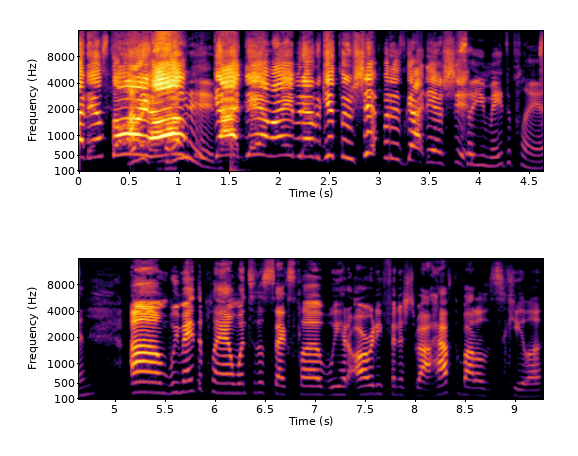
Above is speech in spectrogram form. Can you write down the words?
goddamn story, I'm huh? excited. Goddamn, I ain't been able to get through shit for this goddamn shit. So you made the plan. Um, we made the plan, went to the sex club. We had already finished about half the bottle of tequila.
